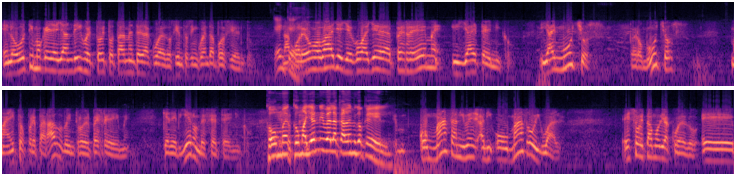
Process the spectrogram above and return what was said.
En lo último que Yayan dijo, estoy totalmente de acuerdo, 150%. Napoleón Ovalle llegó ayer al PRM y ya es técnico. Y hay muchos, pero muchos maestros preparados dentro del PRM que debieron de ser técnicos. ¿Con, mayor nivel académico que él? Eh, con más a nivel, o más o igual. Eso estamos de acuerdo. Eh,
